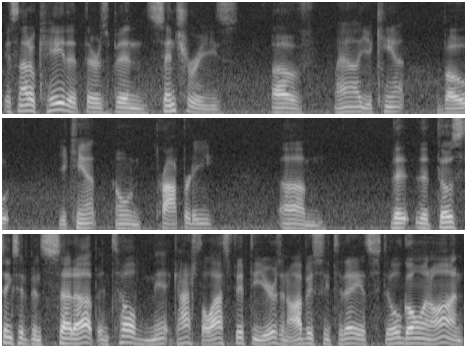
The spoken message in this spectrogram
It's not okay that there's been centuries of, well, you can't vote, you can't own property. Um, that, that those things have been set up until, gosh, the last 50 years, and obviously today it's still going on.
